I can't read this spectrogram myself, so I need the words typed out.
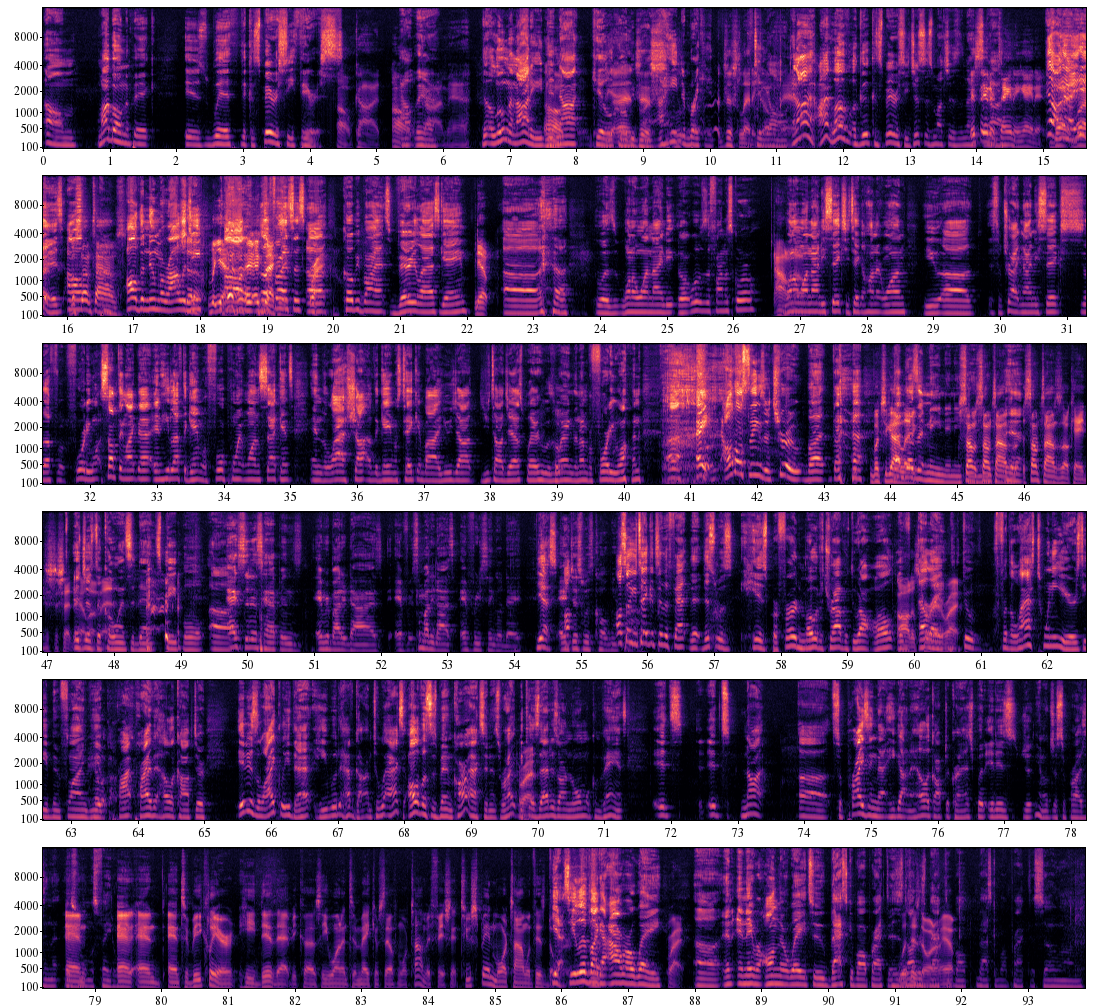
um, my bone to pick is with the conspiracy theorists. Oh God. Oh Out there. God, man. The Illuminati did Oh, not kill yeah, Kobe just- Bryant. I hate to break it Just let it go, y'all. man. And I, I love a good conspiracy just as much as the next one. it's guy. entertaining, ain't it? Yeah, yeah, it is. But All- sometimes all the numerology. But yeah, uh, exactly. For instance, uh, Right. Kobe Bryant's very last game Yep. uh, was 101.90. Or what was the final score? I don't know. 101.96. You take 101. You uh, subtract 96. You left with 41, something like that. And he left the game with 4.1 seconds. And the last shot of the game was taken by a Utah, Utah Jazz player who was wearing the number 41. Uh, hey, all those things are true, but that, But you gotta that let it- doesn't mean anything. Some sometimes Yeah. sometimes it's okay just to shut the It's hell just a man. coincidence, people. Uh, Accidents happens. Everybody dies. Every somebody dies every single day. yes. It Al- just was Kobe. Also, you take it to the fact that this was his preferred mode of travel throughout all of All his LA. career, right. Through for the last twenty years, he had been flying via pri- private helicopter. It is likely that he would have gotten to an accident. All of us has been in car accidents, right? Because Right. that is our normal conveyance. It's it's not uh, surprising that he got in a helicopter crash, but it is ju- you know just surprising that this one and was fatal. and and and to be clear, he did that because he wanted to make himself more time efficient to spend more time with his daughter. yes, he lived like an hour away. right. uh, and and they were on their way to basketball practice. His With daughter's his daughter, yep. basketball basketball practice. So um,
